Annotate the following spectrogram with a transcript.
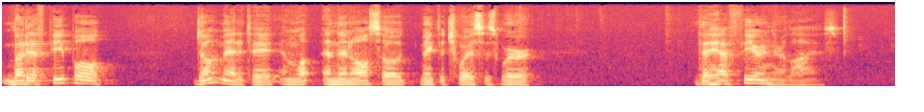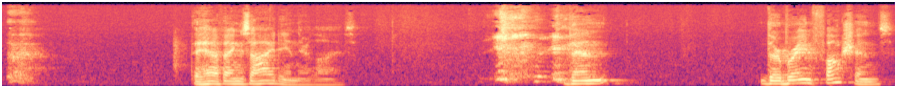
But if people don't meditate and, and then also make the choices where they have fear in their lives, they have anxiety in their lives, then their brain functions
